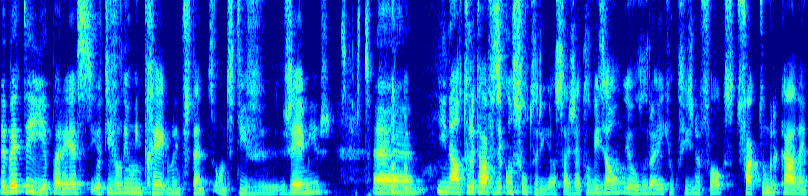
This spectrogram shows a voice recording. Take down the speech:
A BTI aparece, eu tive ali um interregno, entretanto, onde tive gêmeos, ah, e na altura estava a fazer consultoria, ou seja, a televisão, eu adorei aquilo que fiz na Fox. De facto, o mercado, em,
